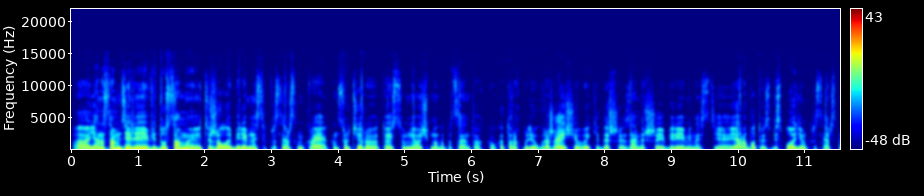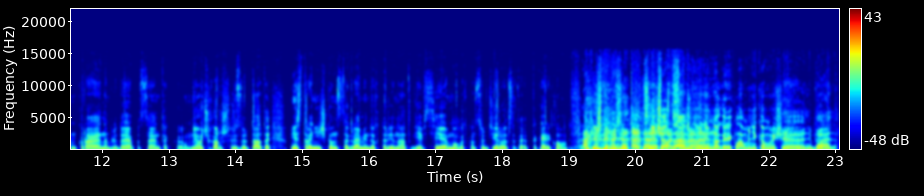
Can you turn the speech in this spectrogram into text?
А, Я на самом деле веду самые тяжелые беременности в Красноярском крае, консультирую. То есть у меня очень много пациентов, у которых были угрожающие выкидыши, замершие беременности. Я работаю с бесплодием в Красноярском крае, наблюдая пациенток. У меня очень хорошие результаты. У меня есть страничка в Инстаграме доктор Ренат, где все могут консультироваться. Это, это такая реклама. Отличная презентация. Ничего страшного, немного рекламы никому еще не Да. повредит.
